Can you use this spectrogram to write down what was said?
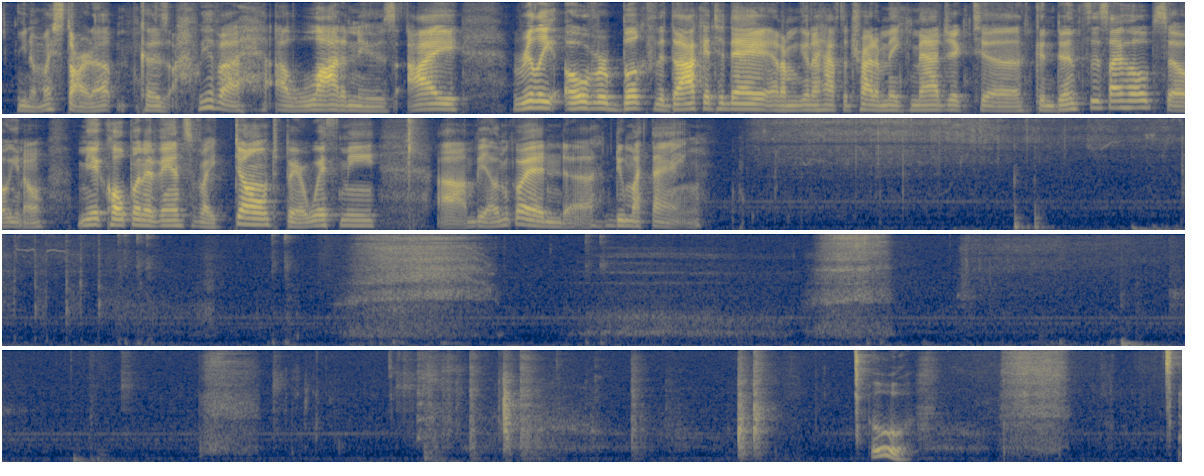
you know, my startup because we have a a lot of news. I really overbooked the docket today, and I'm gonna have to try to make magic to condense this. I hope so. You know, mea culpa in advance if I don't. Bear with me. Um, but yeah, let me go ahead and uh, do my thing. Ooh.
